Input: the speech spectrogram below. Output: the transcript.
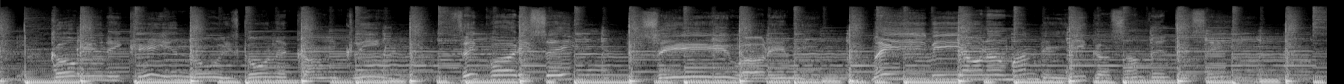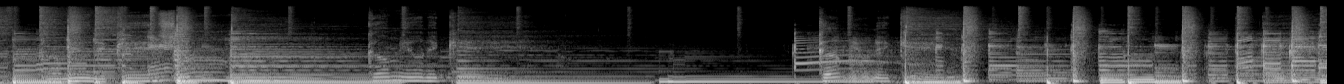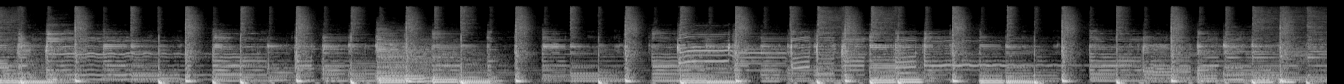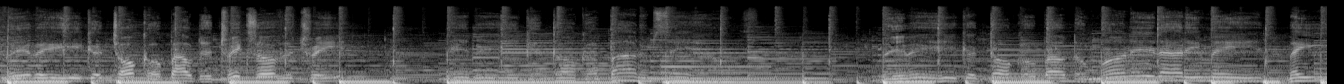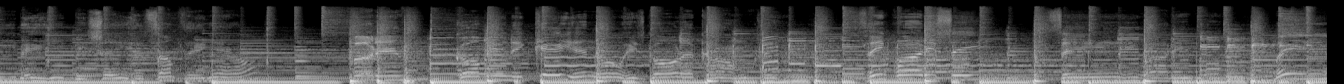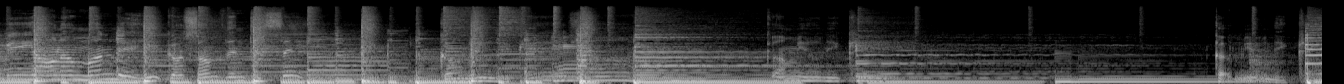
talk about the tricks of the trade. Maybe he can talk about himself. Maybe he could talk about the money that he made. Maybe he'd be saying something communicate.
